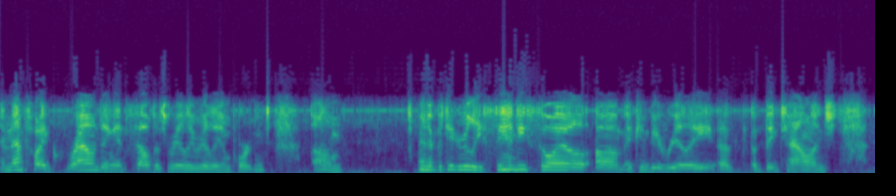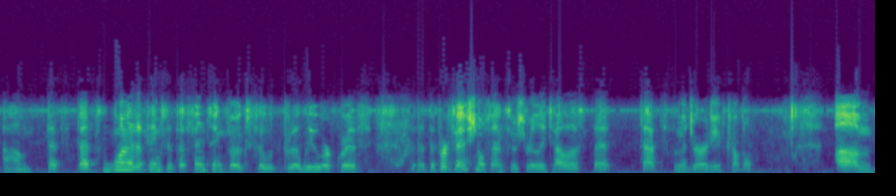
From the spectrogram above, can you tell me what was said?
and that's why grounding itself is really, really important. Um, in a particularly sandy soil, um, it can be really a, a big challenge. Um, that's that's one of the things that the fencing folks that, that we work with, the professional fencers really tell us that that's the majority of trouble. Um,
